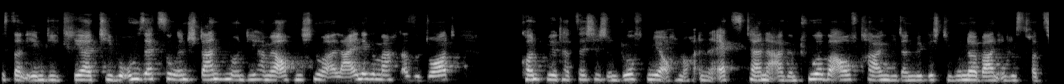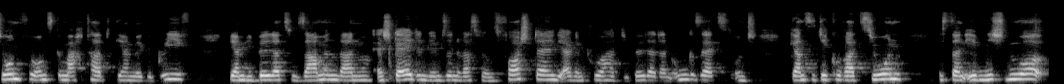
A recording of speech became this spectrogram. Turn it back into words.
ist dann eben die kreative Umsetzung entstanden. Und die haben wir auch nicht nur alleine gemacht. Also dort konnten wir tatsächlich und durften wir auch noch eine externe Agentur beauftragen, die dann wirklich die wunderbaren Illustrationen für uns gemacht hat. Die haben wir gebrieft. Wir haben die Bilder zusammen dann erstellt, in dem Sinne, was wir uns vorstellen. Die Agentur hat die Bilder dann umgesetzt und die ganze Dekoration ist dann eben nicht nur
